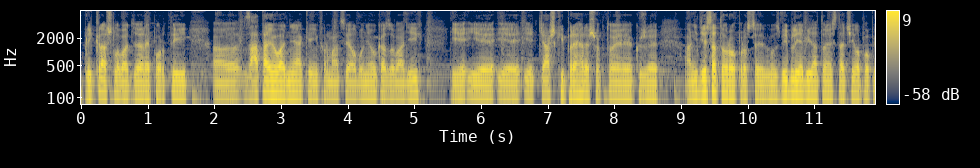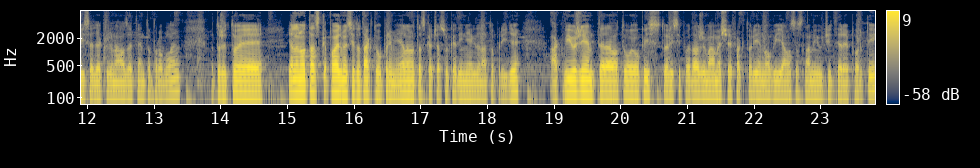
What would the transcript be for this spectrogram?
prikrašľovať reporty, uh, zatajovať nejaké informácie alebo neukazovať ich, je, je, je, je ťažký prehrešok. To je akože ani desatoro proste z Biblie by na to nestačilo popísať akože naozaj tento problém, pretože to je, je len otázka, povedzme si to takto úprimne, je len otázka času, kedy niekto na to príde. Ak využijem teda tvoj opis, ktorý si povedal, že máme šéfa, ktorý je nový a on sa s nami učí tie reporty,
